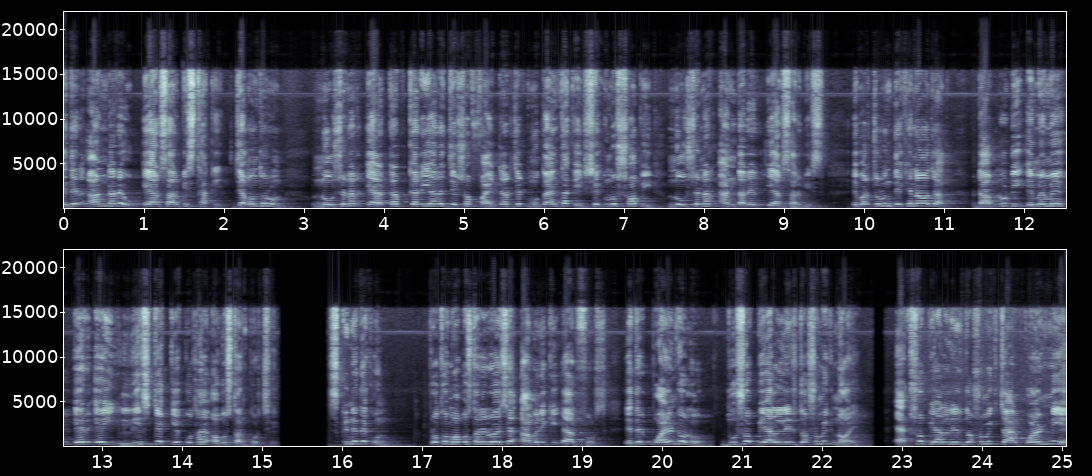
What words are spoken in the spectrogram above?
এদের আন্ডারেও এয়ার সার্ভিস থাকে। যেমন ধরুন নৌসেনার এয়ারক্রাফট ক্যারিয়ারে যেসব ফাইটার জেট মোতায়েন থাকে, সেগুলো সবই নৌসেনার আন্ডারের এয়ার সার্ভিস। এবার চলুন দেখে নেওয়া যাক ডাব্লিউডিএমএমএ এর এই লিস্টে কে কোথায় অবস্থান করছে। স্ক্রিনে দেখুন, প্রথম অবস্থানে রয়েছে আমেরিকি এয়ারফোর্স এদের পয়েন্ট হলো দুশো বিয়াল্লিশ দশমিক নয়। একশো বিয়াল্লিশ দশমিক চার পয়েন্ট নিয়ে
